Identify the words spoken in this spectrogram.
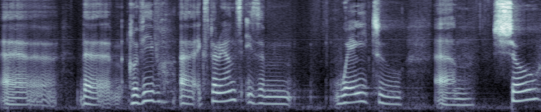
uh, the Revivre uh, experience is a way to um, show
